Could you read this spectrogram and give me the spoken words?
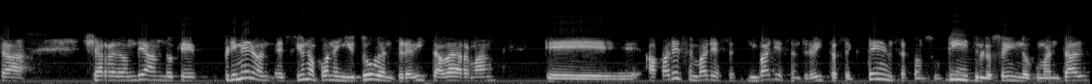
ya, ya redondeando, que primero, eh, si uno pone en YouTube entrevista a Berman, eh, aparecen varias, varias entrevistas extensas con subtítulos, hay un documental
